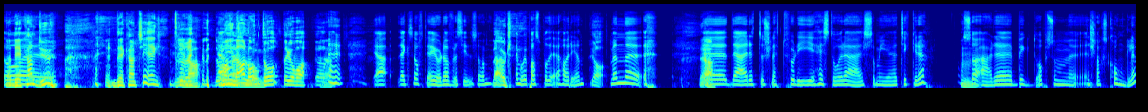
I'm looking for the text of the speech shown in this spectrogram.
Ja, det kan du. eh, Det kan ikke jeg, tror jeg. Mina har langt hår. Det går bra. Ja. Ja, Det er ikke så ofte jeg gjør det, for å si det sånn. Nei, okay. Jeg må jo passe på det jeg har igjen. Ja. Men uh, Ja. eh, det er rett og slett fordi hestehåret er så mye tykkere. Og så Mm. er det bygd opp som en slags kongle,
